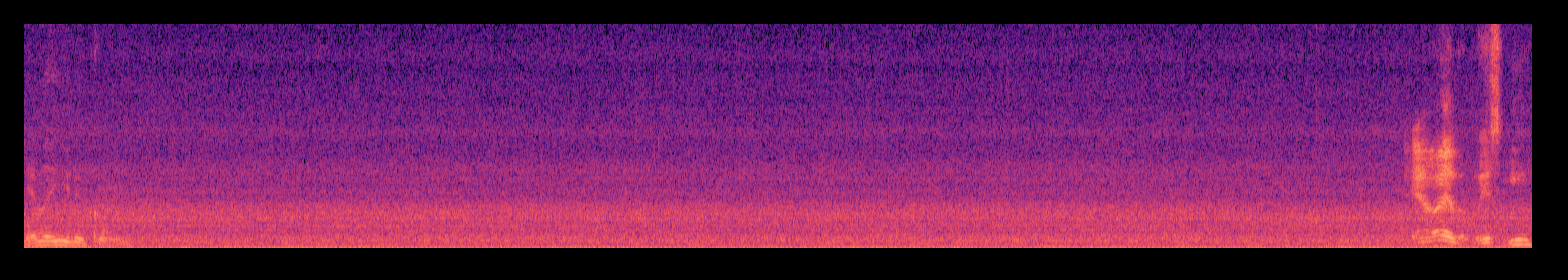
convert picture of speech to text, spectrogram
The Yellow unicorn. Yeah, I have a whiskey.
